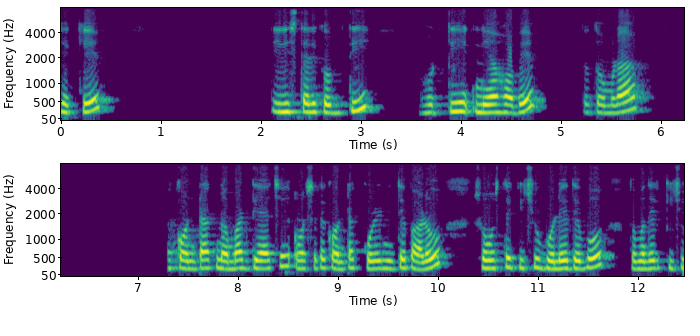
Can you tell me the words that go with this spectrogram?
থেকে তিরিশ তারিখ অবধি ভর্তি নেওয়া হবে। তো তোমরা কন্ট্যাক্ট নাম্বার দেওয়া আছে, আমার সাথে কন্ট্যাক্ট করে নিতে পারো। সমস্ত কিছু বলে দেব। তোমাদের কিছু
